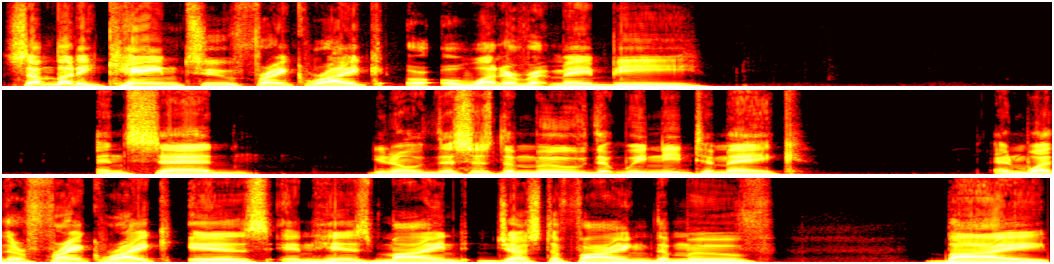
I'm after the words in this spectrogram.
somebody came to Frank Reich or, or whatever it may be and said, you know, this is the move that we need to make. And whether Frank Reich is, in his mind, justifying the move by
